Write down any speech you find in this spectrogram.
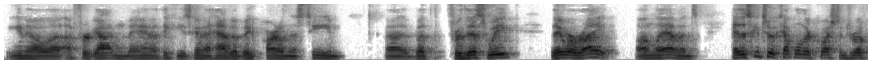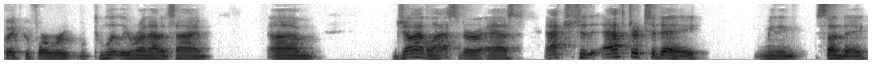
you know, a, a, forgotten man. I think he's going to have a big part on this team. Uh, but for this week, they were right on Lammons. Hey, let's get to a couple other questions real quick before we're completely run out of time. Um, John Lasseter asked after after today, meaning Sunday,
